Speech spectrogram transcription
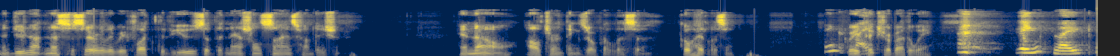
and do not necessarily reflect the views of the National Science Foundation. And now I'll turn things over to Lyssa. Go ahead, Lyssa. Thanks, Great Mike. picture, by the way. Thanks, Mike.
